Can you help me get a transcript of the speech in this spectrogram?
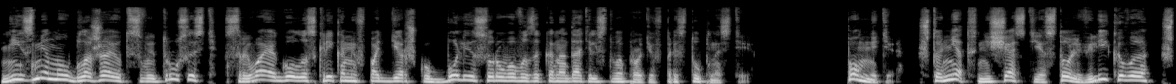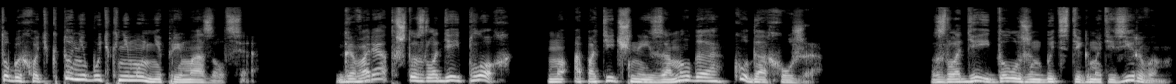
неизменно ублажают свою трусость, срывая голос криками в поддержку более сурового законодательства против преступности. Помните, что нет несчастья столь великого, чтобы хоть кто-нибудь к нему не примазался. Говорят, что злодей плох, но апатичный зануда куда хуже. Злодей должен быть стигматизирован,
